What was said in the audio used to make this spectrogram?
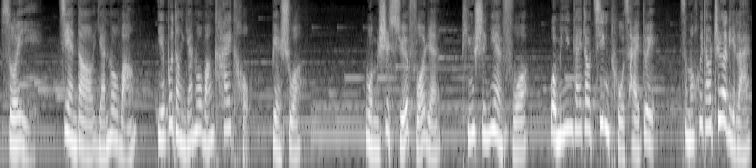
所以见到阎罗王，也不等阎罗王开口，便说：“我们是学佛人，平时念佛，我们应该到净土才对，怎么会到这里来？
